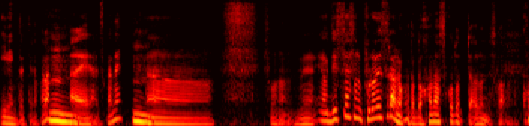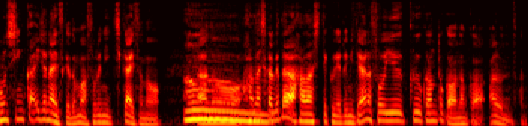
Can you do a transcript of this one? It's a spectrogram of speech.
イベントっていうのかな、うん。あれなんですかね、うん。あーそうなんですね。いや実際そのプロレスラーの方と話すことってあるんですか？懇親会じゃないですけど、まあ、それに近いそのあのうん話しかけたら話してくれるみたいなそういう空間とかはなんかあるんですかね？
